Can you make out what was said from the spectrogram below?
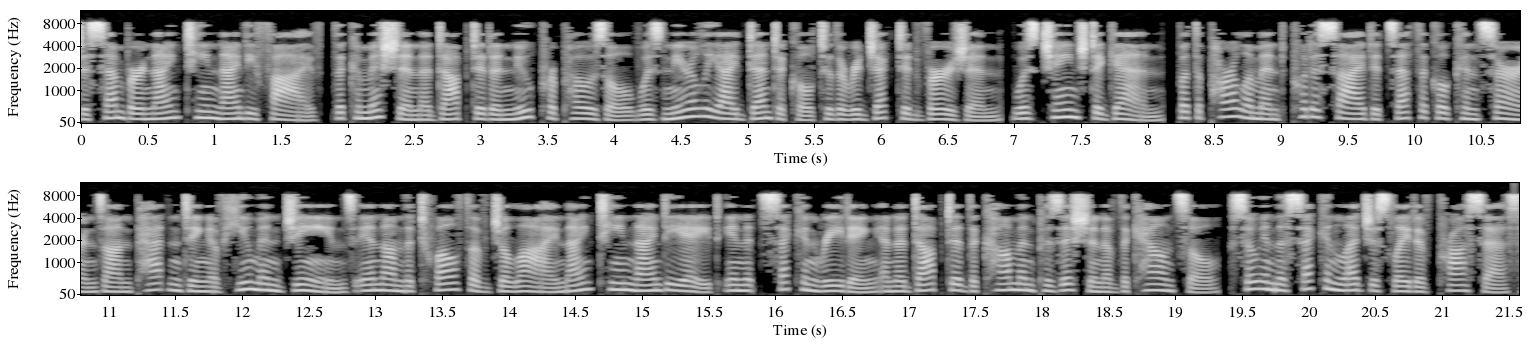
December 1995, the Commission adopted a new proposal was nearly identical to the rejected version, was changed again, but the Parliament put aside its ethical concerns on patenting of human genes in on 12 July 1998 in its second reading and adopted the common position of the Council, so in the second legislative process,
